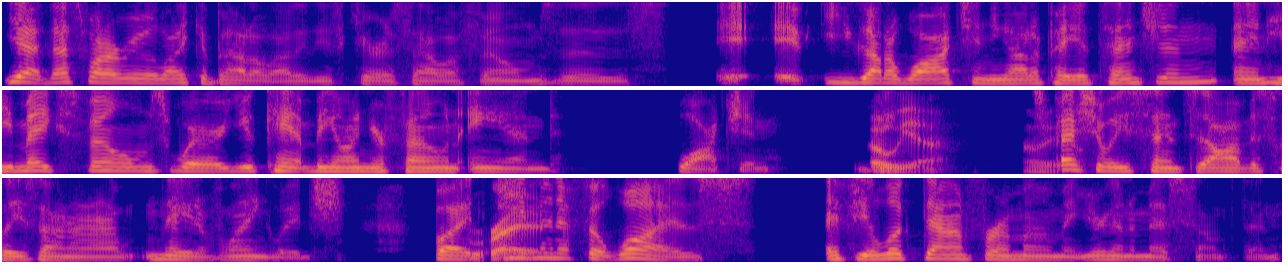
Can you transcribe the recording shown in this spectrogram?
yeah, that's what I really like about a lot of these Kurosawa films is it, it, you got to watch and you got to pay attention. And he makes films where you can't be on your phone and watching. Oh yeah. Oh, yeah. especially since obviously it's not in our native language. But Right. even if it was, if you look down for a moment, you're gonna miss something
